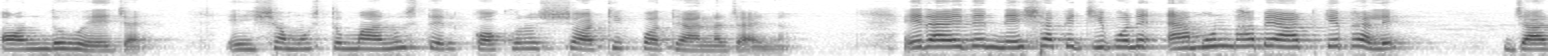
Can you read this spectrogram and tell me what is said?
অন্ধ হয়ে যায়। এই সমস্ত মানুষদের কখনো সঠিক পথে আনা যায় না। এরা এদের নেশাকে জীবনে এমনভাবে আটকে ফেলে যার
